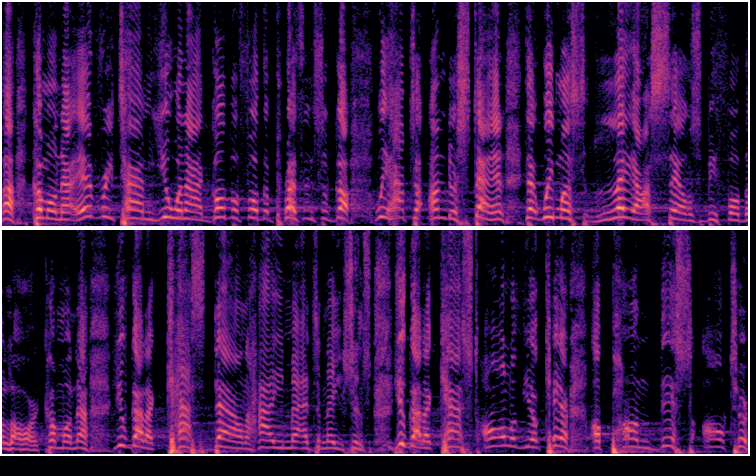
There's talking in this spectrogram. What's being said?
Uh, come on now, every time you and I go before the presence of God, we have to understand that we must lay ourselves before the Lord. Come on now, you've got to cast down high imaginations. You've got to cast all of your care upon this altar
